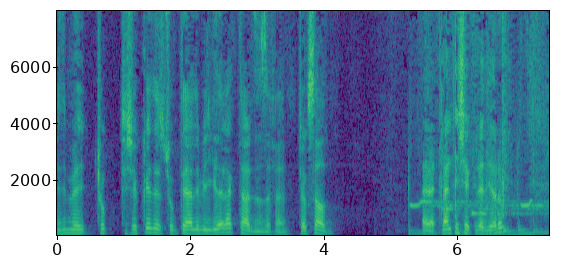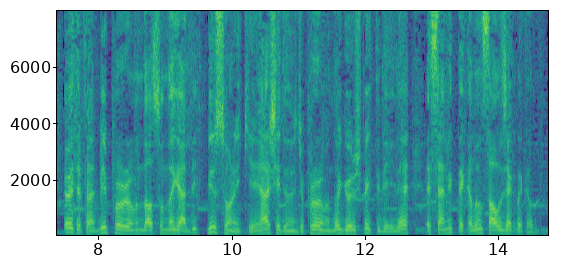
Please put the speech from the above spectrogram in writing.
Nedim Bey çok teşekkür ederiz. Çok değerli bilgiler aktardınız efendim. Çok sağ olun. Evet ben teşekkür ediyorum. Evet efendim bir programın daha sonuna geldik. Bir sonraki her şeyden önce programında görüşmek dileğiyle esenlikle kalın, sağlıcakla kalın.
